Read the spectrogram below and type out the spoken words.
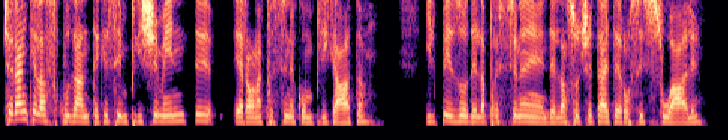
C'era anche la scusante che semplicemente era una questione complicata, il peso della pressione della società eterosessuale.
